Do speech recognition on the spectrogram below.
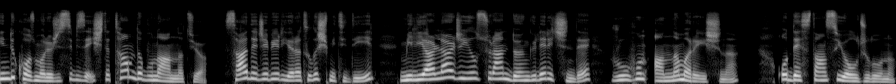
Hindu kozmolojisi bize işte tam da bunu anlatıyor. Sadece bir yaratılış miti değil, milyarlarca yıl süren döngüler içinde ruhun anlam arayışını, o destansı yolculuğunu.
